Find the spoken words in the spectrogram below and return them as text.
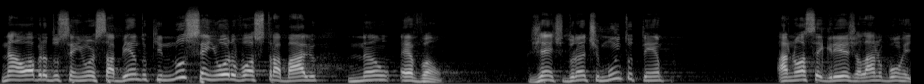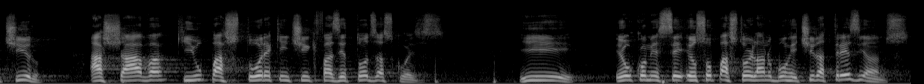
na obra do Senhor, sabendo que no Senhor o vosso trabalho não é vão. Gente, durante muito tempo, a nossa igreja lá no Bom Retiro achava que o pastor é quem tinha que fazer todas as coisas. E eu comecei, eu sou pastor lá no Bom Retiro há 13 anos.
